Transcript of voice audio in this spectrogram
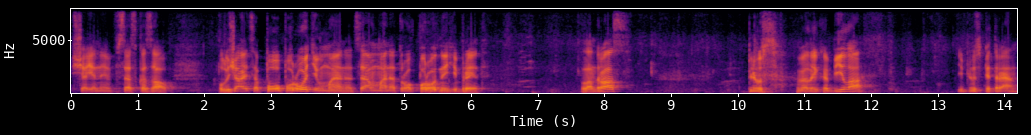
Ще я не все сказав. Получається, по породі в мене це в мене трьохпородний гібрид. Ландрас Плюс велика біла і плюс Петрен.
